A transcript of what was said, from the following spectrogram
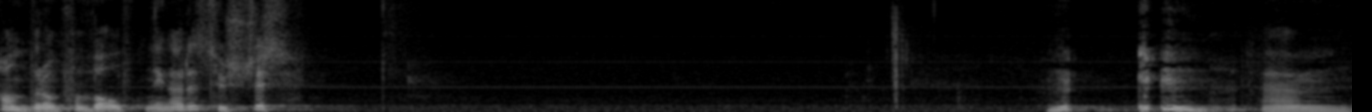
handler om forvaltning av ressurser. um,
